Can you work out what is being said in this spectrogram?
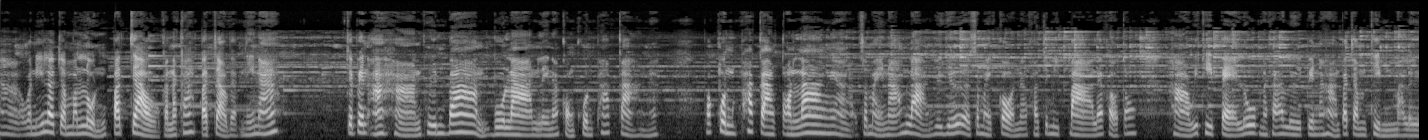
อ่าวันนี้เราจะมาหล่นปลาเจ่ากันนะคะปลาเจ่าแบบนี้นะ จะเป็นอาหารพื้นบ้านโบราณเลยนะของคนภาคกลางนะเพราะคนภาคกลางตอนล่างเนี่ย สมัยน้ำหลากเยอะๆสมัยก่อนนะเขาจะมีปลาและเขาต้องหาวิธีแปรรูปนะคะ เลยเป็นอาหารประจำถิ่นมาเลย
